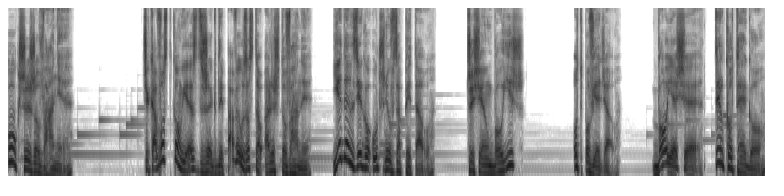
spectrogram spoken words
ukrzyżowanie. Ciekawostką jest, że gdy Paweł został aresztowany, jeden z jego uczniów zapytał: Czy się boisz? Odpowiedział: Boję się tylko tego,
